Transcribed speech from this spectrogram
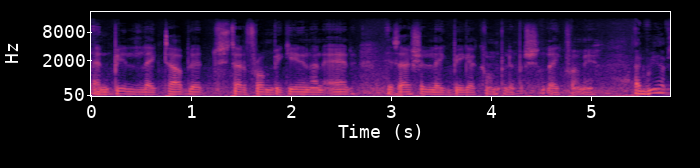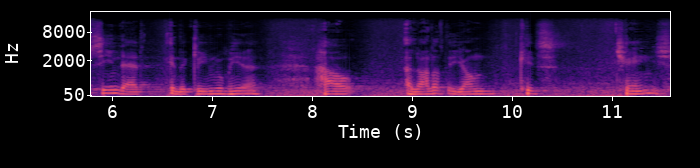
and build like tablet, start from beginning and end. It's actually like big accomplishment like for me. And we have seen that in the clean room here, how a lot of the young kids change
